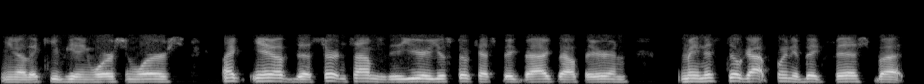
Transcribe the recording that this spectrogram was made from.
you know, they keep getting worse and worse. Like, you know, the certain times of the year, you'll still catch big bags out there. And I mean, it's still got plenty of big fish, but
